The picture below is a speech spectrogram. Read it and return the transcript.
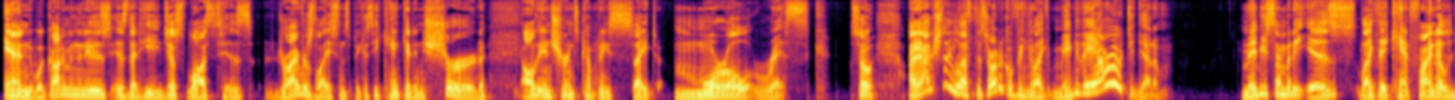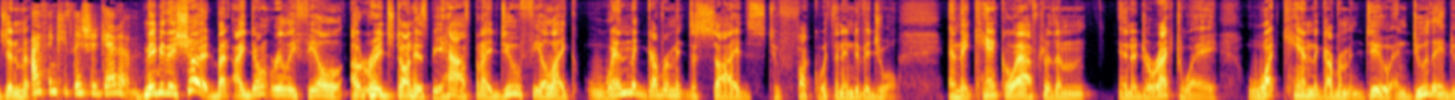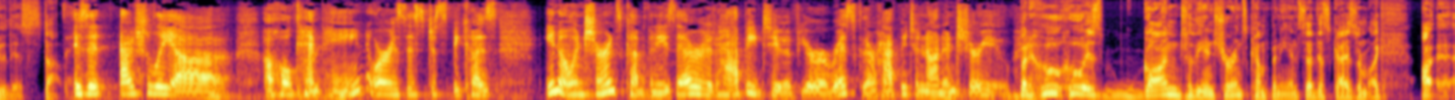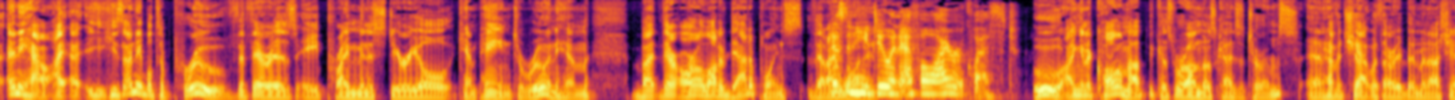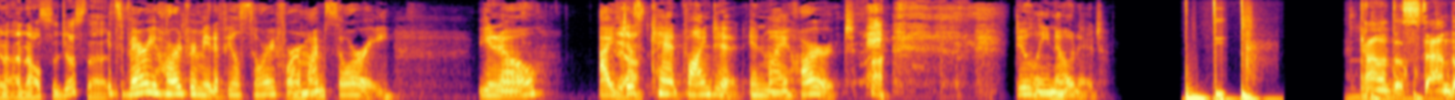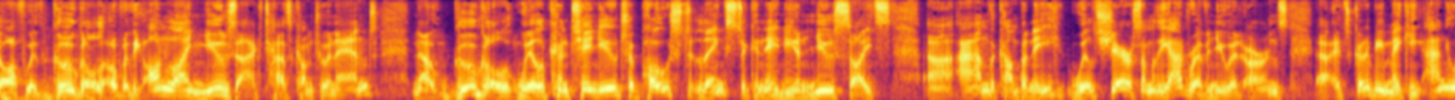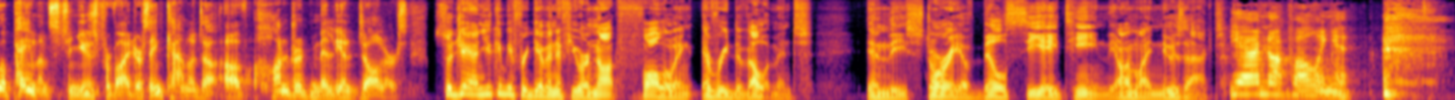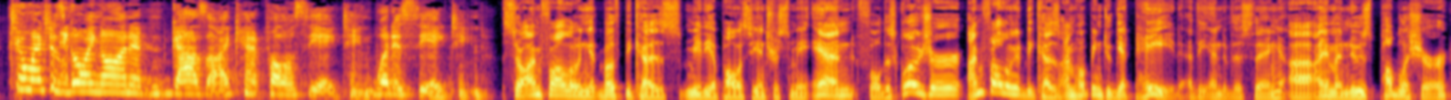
And what got him in the news is that he just lost his driver's license because he can't get insured. All the insurance companies cite moral risk. So I actually left this article thinking, like, maybe they are out to get him. Maybe somebody is, like, they can't find a legitimate. I think they should get him. Maybe they should, but I don't really feel outraged on his behalf. But I do feel like when the government decides to fuck with an individual and they can't go after them in a direct way, what can the government do? And do they do this stuff? Is it actually a, a whole campaign or is this just because, you know, insurance companies, they're happy to, if you're a risk, they're happy to not insure you. But who who has gone to the insurance company and said this guy's like? Uh, anyhow, I, I, he's unable to prove that there is a prime ministerial campaign to ruin him. But there are a lot of data points that I Doesn't he do an FOI request? Ooh, I'm going to call him up because we're on those kinds of terms and have a chat with Ari Ben Menashe, and, and I'll suggest that. It's very hard for me to feel sorry for him. I'm sorry. You know, I Yeah. just can't find it in my heart. Duly noted. Canada's standoff with Google over the Online News Act has come to an end. Now, Google will continue to post links to Canadian news sites, uh, and the company will share some of the ad revenue it earns. Uh, it's going to be making annual payments to news providers in Canada of $100 million. So, Jan, you can be forgiven if you are not following every development in the story of Bill C 18, the Online News Act. Yeah, I'm not following it. Too much is going on in Gaza. I can't follow C18. What is C18? So, I'm following it both because media policy interests me and full disclosure, I'm following it because I'm hoping to get paid at the end of this thing. Uh, I am a news publisher.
